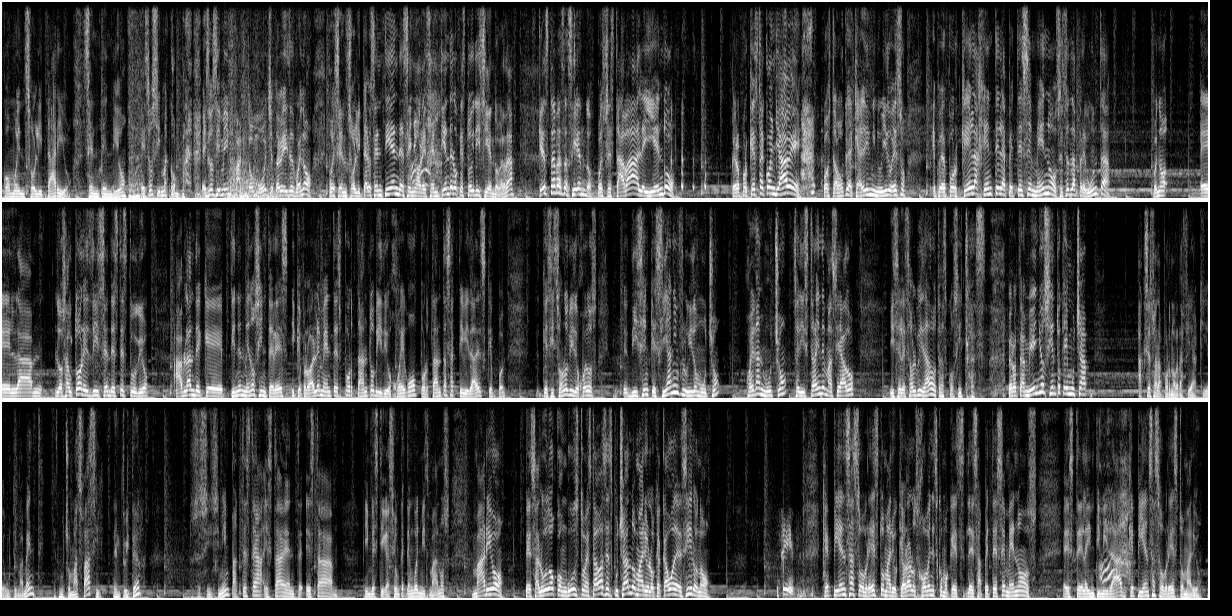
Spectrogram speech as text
como en solitario. ¿Se entendió? Eso sí me eso sí me impactó mucho. Todavía dices, bueno, pues en solitario se entiende, señores, se entiende lo que estoy diciendo, ¿verdad? ¿Qué estabas haciendo? Pues estaba leyendo. ¿Pero por qué está con llave? Pues tampoco que ha disminuido eso. ¿Pero por qué la gente le apetece menos? Esa es la pregunta. Bueno, eh, los autores dicen de este estudio hablan de que tienen menos interés y que probablemente es por tanto videojuego, por tantas actividades que, que si son los videojuegos, eh, dicen que sí han influido mucho, juegan mucho, se distraen demasiado y se les ha olvidado otras cositas. Pero también yo siento que hay mucha acceso a la pornografía aquí últimamente. Es mucho más fácil. ¿En Twitter? Entonces sí, sí me impacta esta, esta, esta investigación que tengo en mis manos. Mario, te saludo con gusto. ¿Me estabas escuchando, Mario, lo que acabo de decir o no? Sí. ¿Qué piensas sobre esto, Mario? Que ahora los jóvenes como que les apetece menos este, la intimidad. ¿Qué piensas sobre esto, Mario?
